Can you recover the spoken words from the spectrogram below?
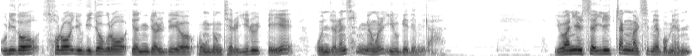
우리도 서로 유기적으로 연결되어 공동체를 이룰 때에 온전한 생명을 이루게 됩니다. 요한일서 1장 말씀에 보면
